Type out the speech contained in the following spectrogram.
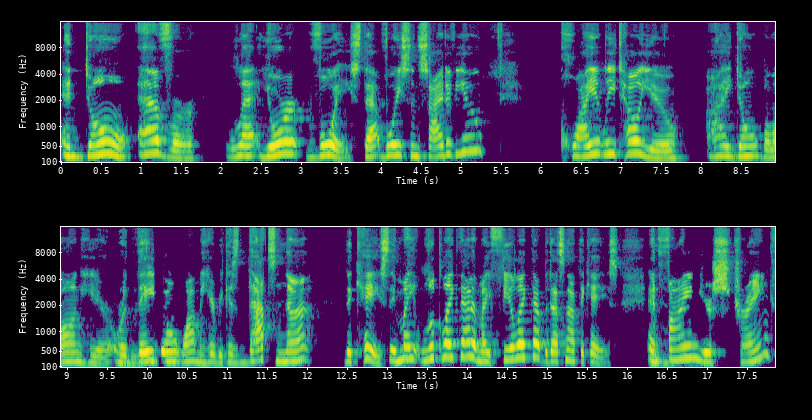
and don't ever let your voice, that voice inside of you, quietly tell you, I don't belong here or mm-hmm. they don't want me here because that's not the case. It might look like that, it might feel like that, but that's not the case. And mm-hmm. find your strength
